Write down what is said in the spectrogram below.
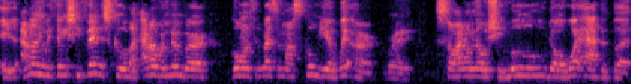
and I don't even think she finished school. Like I don't remember going through the rest of my school year with her. Right. So I don't know if she moved or what happened, but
